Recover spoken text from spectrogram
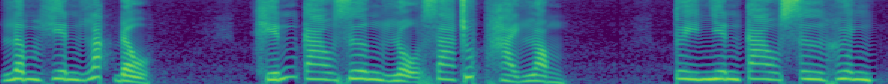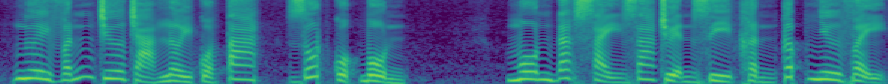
Lâm Hiên lắc đầu. Khiến Cao Dương lộ ra chút hài lòng. Tuy nhiên Cao Sư Huynh, ngươi vẫn chưa trả lời của ta, rốt cuộc bổn. Môn đã xảy ra chuyện gì khẩn cấp như vậy?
